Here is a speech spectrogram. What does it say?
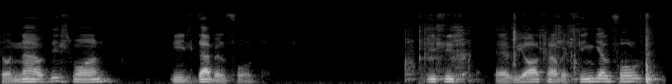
So now this one is double fold. This is uh, we also have a single fold.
